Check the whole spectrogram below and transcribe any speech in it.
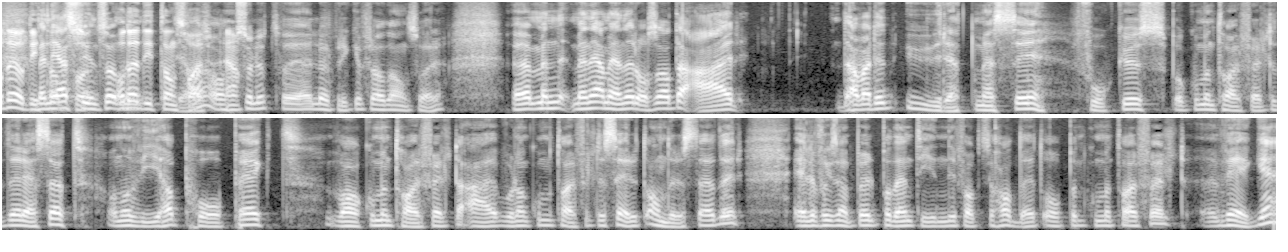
Og det er jo ditt, ansvar, Synes, og det er ditt ansvar. Ja, absolutt. og Jeg løper ikke fra det ansvaret. Men, men jeg mener også at det er det har vært et urettmessig fokus på kommentarfeltet til Resett. Og når vi har påpekt hva kommentarfeltet er, hvordan kommentarfeltet ser ut andre steder, eller f.eks. på den tiden de faktisk hadde et åpent kommentarfelt, VG,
